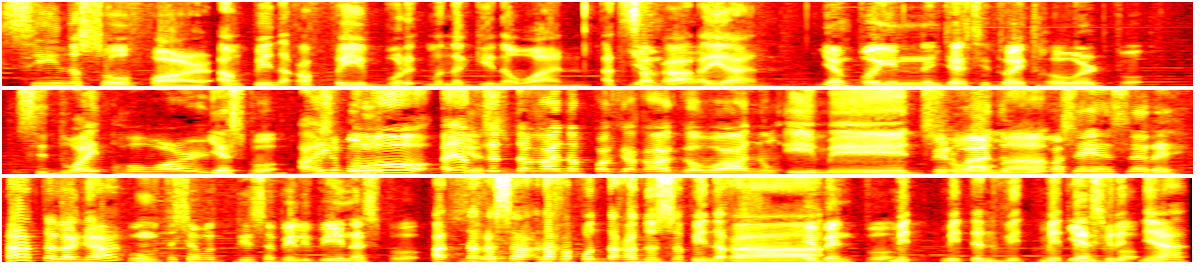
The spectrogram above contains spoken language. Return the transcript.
sino so far ang pinaka-favorite mo na ginawan? At Yan saka, po. ayan, Yan po, yun nandyan, si Dwight Howard po. si Dwight Howard. Yes po. Ay, Kasi ito. pumu- Ay, ang Yes. ganda nga ng pagkakagawa ng image. Pirmado Oo nga. po kasi yan, sir eh. Ah, talaga? Pumunta siya din sa Pilipinas po. At So, nakasa- nakapunta ka doon sa pinaka Event po. meet, meet and, meet, meet and Yes greet po. niya?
